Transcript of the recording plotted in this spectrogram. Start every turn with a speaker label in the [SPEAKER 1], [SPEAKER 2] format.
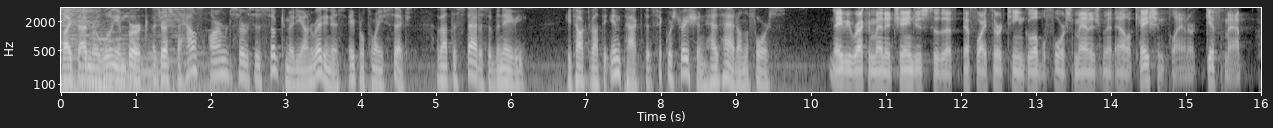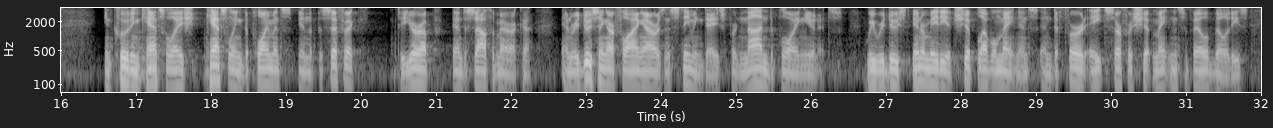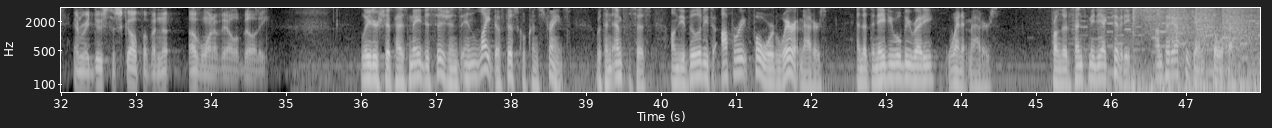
[SPEAKER 1] Vice Admiral William Burke addressed the House Armed Services Subcommittee on Readiness April 26th about the status of the Navy. He talked about the impact that sequestration has had on the force.
[SPEAKER 2] Navy recommended changes to the FY13 Global Force Management Allocation Plan, or GFMAP, including cancellation, canceling deployments in the Pacific, to Europe, and to South America, and reducing our flying hours and steaming days for non-deploying units. We reduced intermediate ship-level maintenance and deferred eight surface ship maintenance availabilities and reduced the scope of, an, of one availability.
[SPEAKER 1] Leadership has made decisions in light of fiscal constraints, with an emphasis on the ability to operate forward where it matters and that the Navy will be ready when it matters. From the Defense Media Activity, I'm Petty Officer James Stolopek.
